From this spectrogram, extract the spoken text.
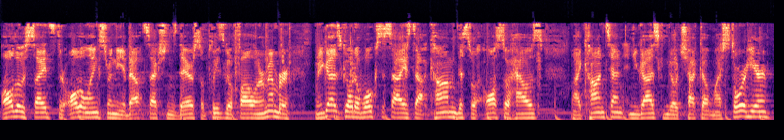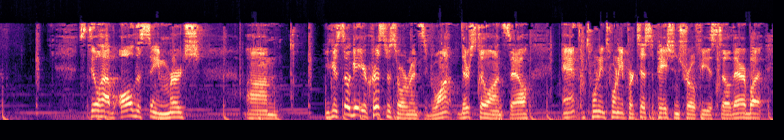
all those sites, they're all the links are in the about sections there. So please go follow. And remember, when you guys go to wokesocieties.com, this will also house my content, and you guys can go check out my store here. Still have all the same merch. Um, you can still get your Christmas ornaments if you want. They're still on sale. And the 2020 participation trophy is still there. But if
